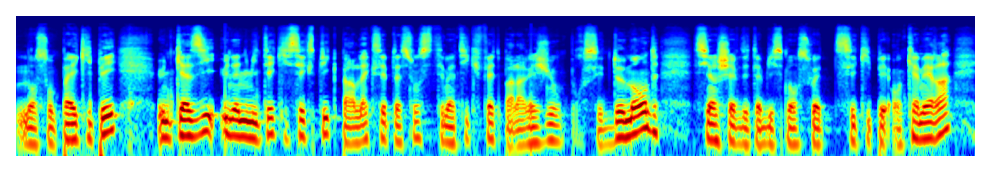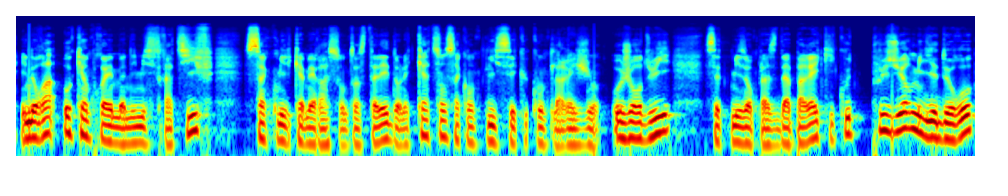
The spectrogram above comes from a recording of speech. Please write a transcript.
n'en sont pas équipés, une quasi-unanimité qui s'explique par l'acceptation systématique faite par la région pour ces demandes. Si un chef d'établissement souhaite s'équiper en caméra, il n'aura aucun problème administratif. 5000 caméras sont installées dans les 450 lycées que compte la région aujourd'hui. Cette mise en place d'appareils qui coûte plusieurs milliers d'euros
